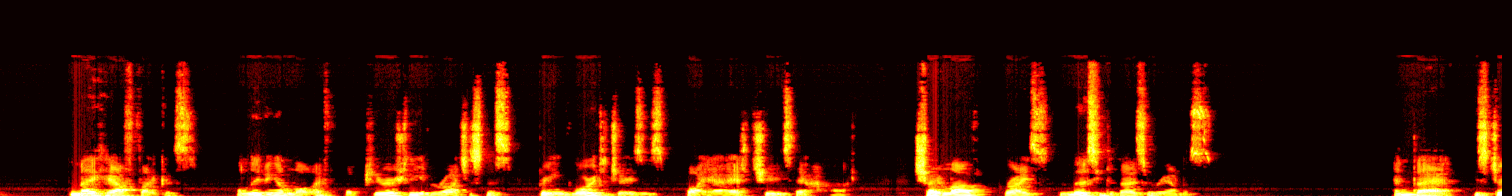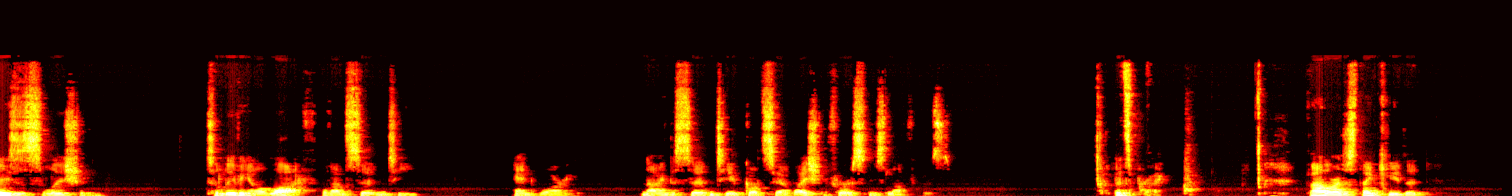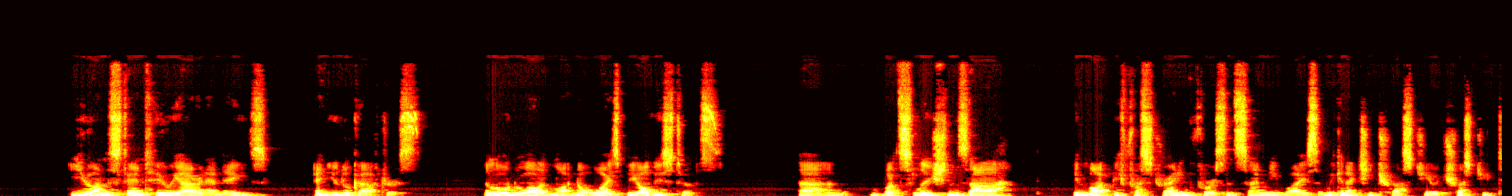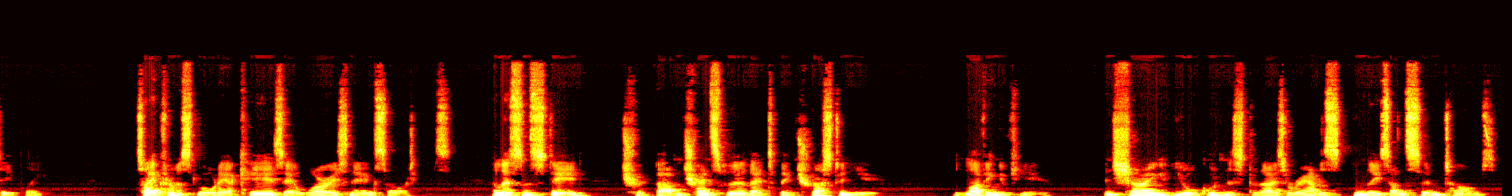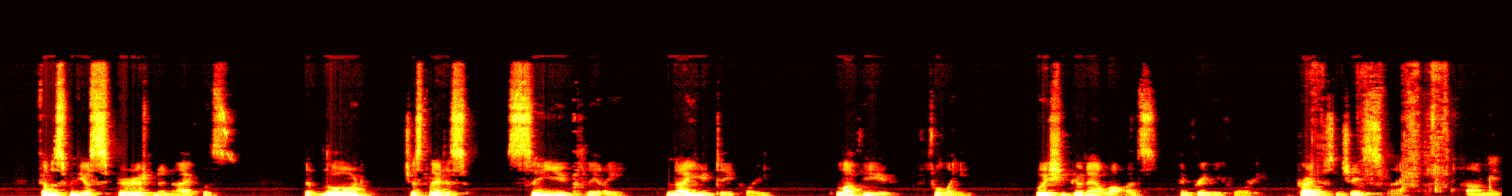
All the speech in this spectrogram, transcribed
Make our focus on living a life of purity and righteousness, bringing glory to Jesus by our attitudes, our heart. Show love, grace, mercy to those around us. And that is Jesus' solution to living in a life of uncertainty and worry, knowing the certainty of God's salvation for us and His love for us. Let's pray. Father, I just thank you that you understand who we are in our needs and you look after us. And Lord, while it might not always be obvious to us um, what solutions are, it might be frustrating for us in so many ways that we can actually trust you and trust you deeply. Take from us, Lord, our cares, our worries, and our anxieties, and let's instead tr- um, transfer that to being trust in you, loving of you, and showing your goodness to those around us in these uncertain times. Fill us with your spirit and enable us. That, Lord, just let us see you clearly, know you deeply, love you fully, worship you in our lives, and bring you glory. pray this in Jesus' name. Amen.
